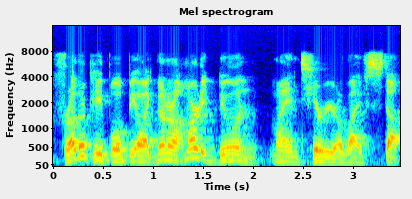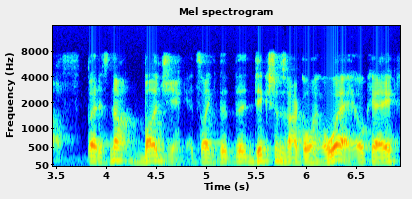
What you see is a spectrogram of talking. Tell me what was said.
For other people, it'd be like, no, no, no, I'm already doing my interior life stuff, but it's not budging. It's like the, the addiction's not going away. Okay.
